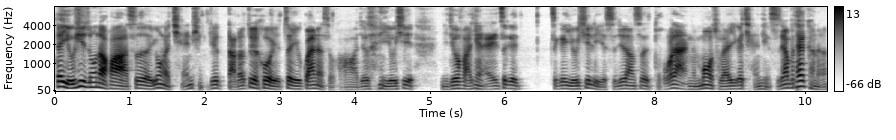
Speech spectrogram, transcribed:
在游戏中的话是用了潜艇，就打到最后这一关的时候啊，就是 游戏你就发现，哎，这个这个游戏里实际上是突然冒出来一个潜艇，实际上不太可能。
